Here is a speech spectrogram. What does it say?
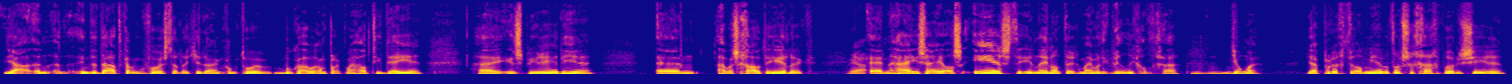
ja, en, en inderdaad kan ik me voorstellen dat je daar een kantoorboekhouder aan plakt. Maar hij had ideeën. Hij inspireerde je. En hij was goud eerlijk. Ja. En hij zei als eerste in Nederland tegen mij, want ik wilde ik altijd graag. Mhm. Jongen, jij plucht wel, maar jij wilt toch zo graag produceren?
